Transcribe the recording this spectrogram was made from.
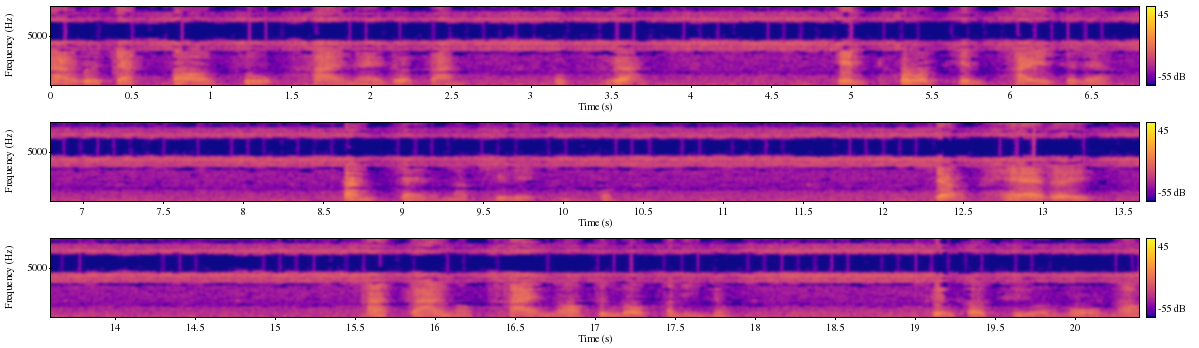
หากรู้จักต่อสู้ภายในด้วยการฝึกร่างเห็นโทษเห็นภัยซะแล้ว ตั้งใจแล้วนับกิเลสทั้งหมด จะแพ้เลยอาการของภายนอกซึ่งโลกเขานิยมซึ่งเขาถือว่าโง่เง่า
